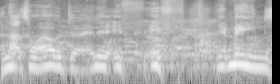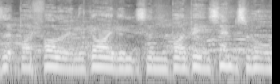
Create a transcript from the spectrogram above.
and that's why I would do it. And if, if it means that by following the guidance and by being sensible,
